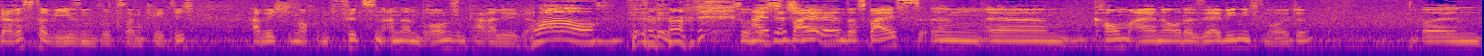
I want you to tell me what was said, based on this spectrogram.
Barista-Wesen sozusagen tätig, habe ich noch in 14 anderen Branchen parallel gearbeitet. Wow! so, und, das weiß, und, das weiß, ähm, ähm, kaum einer oder sehr wenig Leute. Und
